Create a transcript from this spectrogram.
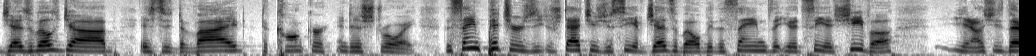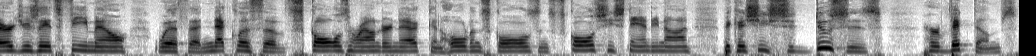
Jezebel's job is to divide, to conquer, and destroy. The same pictures, your statues you see of Jezebel, be the same that you would see of Shiva. You know, she's there, usually it's female, with a necklace of skulls around her neck and holding skulls, and skulls she's standing on because she seduces her victims.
